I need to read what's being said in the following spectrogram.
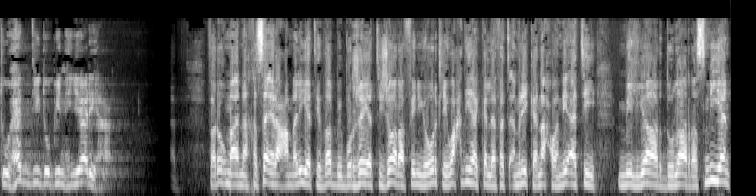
تهدد بانهيارها؟ فرغم أن خسائر عملية ضرب برجي التجارة في نيويورك لوحدها كلفت أمريكا نحو 100 مليار دولار رسميا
